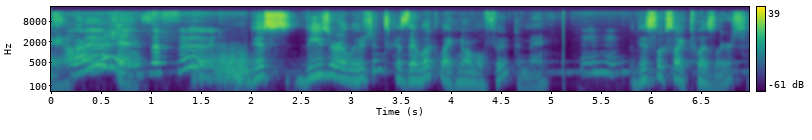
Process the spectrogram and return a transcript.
illusions. all right. Illusions. The food. this these are illusions because they look like normal food to me. Mm-hmm. This looks like Twizzlers.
